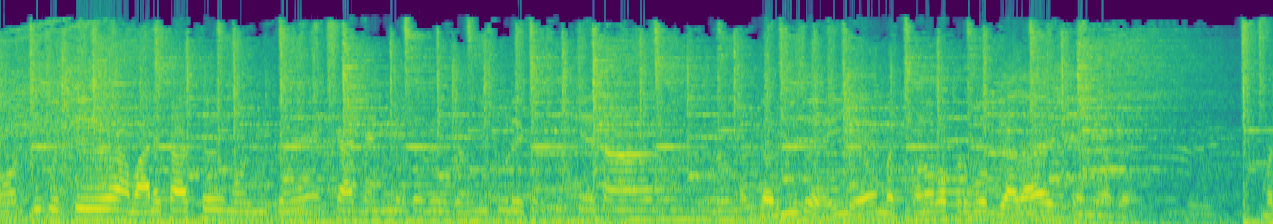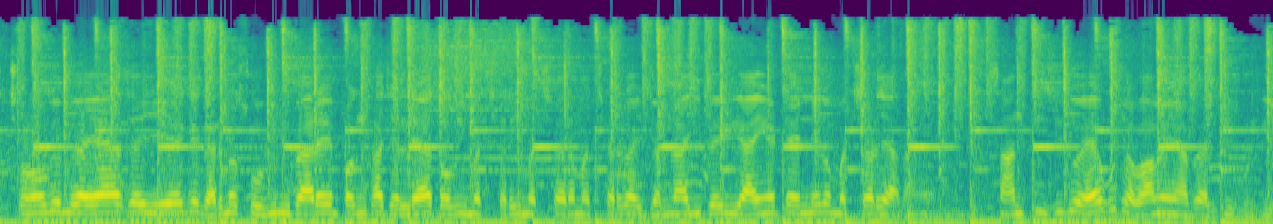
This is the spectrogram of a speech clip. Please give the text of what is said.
और भी कुछ हमारे साथ मौजूद हैं। क्या कहेंगे सर गर्मी को लेकर के कैसा? गर्मी तो है ही है मच्छरों का प्रकोप ज़्यादा है इस टाइम यहाँ पे। मच्छरों के वजह से ये है कि घर में सो भी नहीं पा रहे हैं पंखा चल रहा है तो भी मच्छर ही मच्छर है मच्छर का जमुना जी पे भी आए हैं टहलने तो मच्छर ज़्यादा है। शांति सी तो है, कुछ हवा में यहाँ पे हल्की फुल्की।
